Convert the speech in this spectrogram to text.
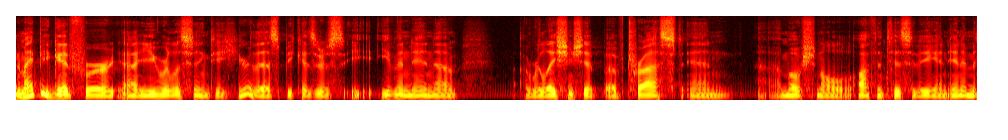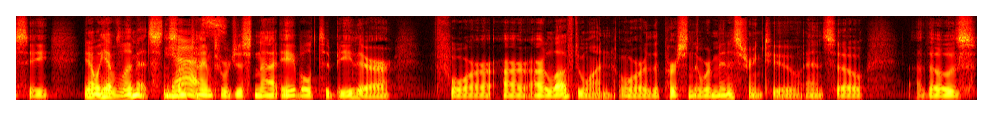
it might be good for uh, you who are listening to hear this because there's even in a, a relationship of trust and uh, emotional authenticity and intimacy, you know, we have limits, and Yes. sometimes we're just not able to be there for our, our loved one or the person that we're ministering to, and so those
